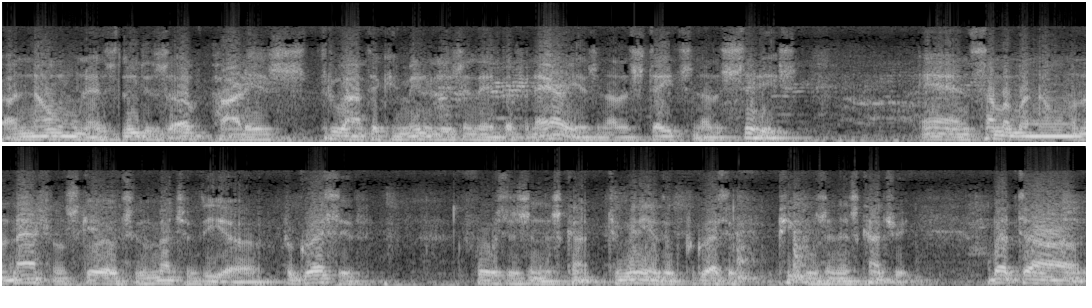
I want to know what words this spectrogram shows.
are known as leaders of parties throughout their communities in their different areas in other states and other cities and some of them are known on a national scale to much of the uh, progressive forces in this country, to many of the progressive peoples in this country. But uh,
